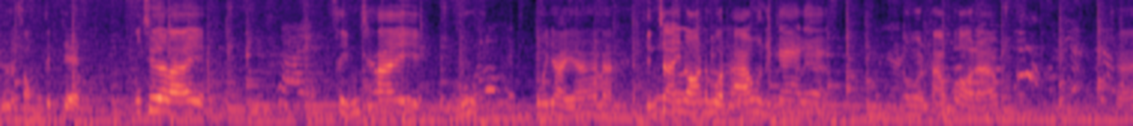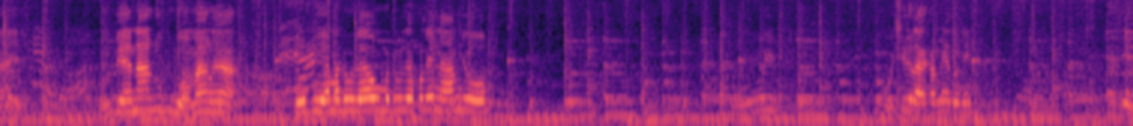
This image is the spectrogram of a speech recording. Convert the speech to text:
เกิด 2017 นี่ชื่ออะไร ใช่สินชัยอู้ตัวใหญ่ยังนั้นน่ะ สินชัยนอนหัวเท้าเหมือนไอ้ก้าเลยอะเอาหัวเท้าปอดนะครับ ใช่หนูเบียร์หน้ารูปหัวมากเลยอะหนูเบียร์มาดูเร็ว มาดูเร็วเขาเล่นน้ำอยู่อุ้ยโอ้ชื่ออะไรครับเนี่ยตัวนี้ เอ๋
